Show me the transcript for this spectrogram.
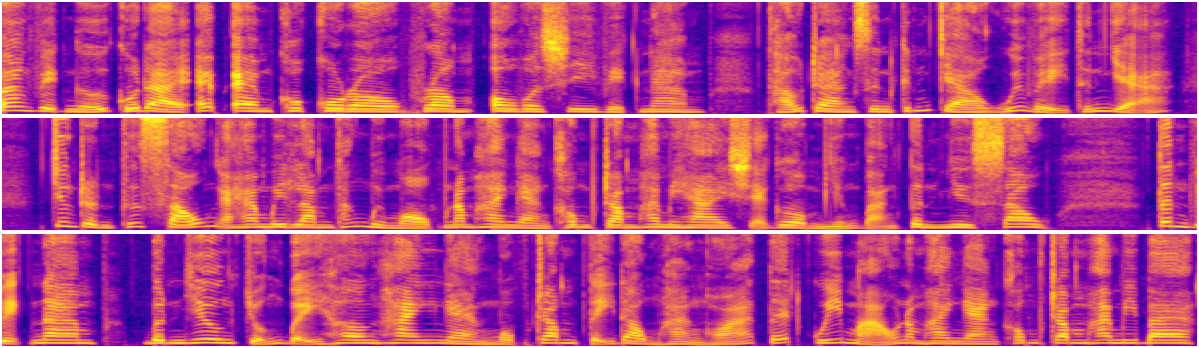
Ban Việt ngữ của đài FM Kokoro from Overseas Việt Nam, Thảo Trang xin kính chào quý vị thính giả. Chương trình thứ 6 ngày 25 tháng 11 năm 2022 sẽ gồm những bản tin như sau. Tin Việt Nam, Bình Dương chuẩn bị hơn 2.100 tỷ đồng hàng hóa Tết Quý Mão năm 2023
